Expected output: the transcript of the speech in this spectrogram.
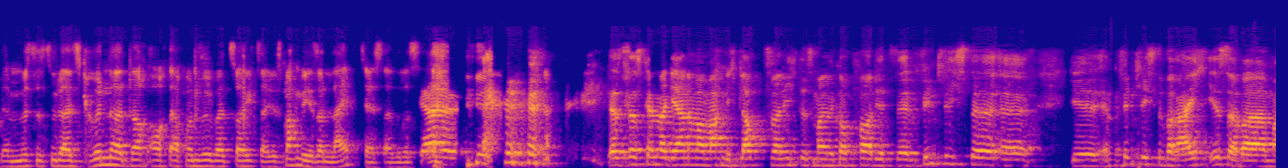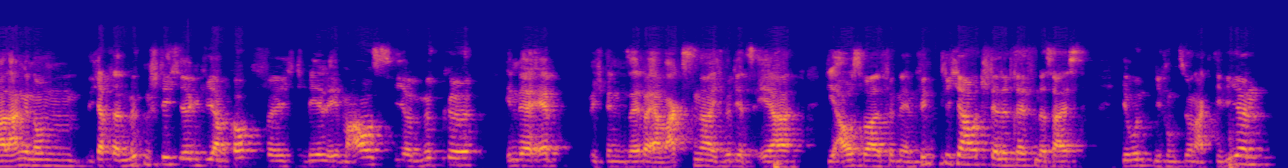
dann müsstest du als Gründer doch auch davon so überzeugt sein. Jetzt machen wir hier so einen Live-Test. Also das, ja, das, das, können wir gerne mal machen. Ich glaube zwar nicht, dass meine Kopfhaut jetzt der empfindlichste äh, der empfindlichste Bereich ist, aber mal angenommen, ich habe dann einen Mückenstich irgendwie am Kopf, ich wähle eben aus, hier Mücke in der App, ich bin selber Erwachsener, ich würde jetzt eher die Auswahl für eine empfindliche Hautstelle treffen, das heißt, hier unten die Funktion aktivieren,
